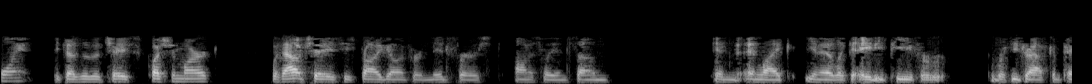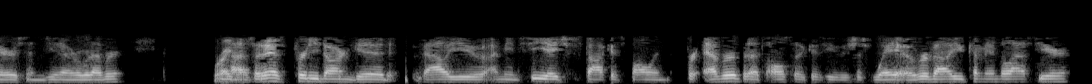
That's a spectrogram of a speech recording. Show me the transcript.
point because of the Chase question mark. Without Chase, he's probably going for a mid first, honestly, in some, in, in like, you know, like the ADP for rookie draft comparisons, you know, or whatever. Right. Uh, so that's pretty darn good value. I mean, CH stock has fallen forever, but that's also because he was just way overvalued coming into last year,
